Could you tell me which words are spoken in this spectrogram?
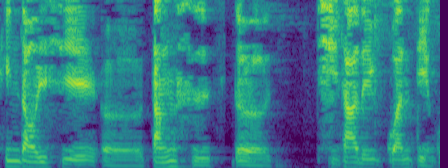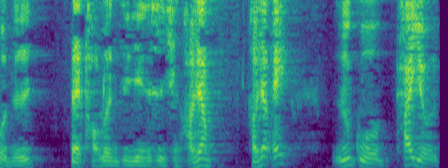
听到一些呃当时的其他的一个观点，或者是在讨论这件事情，好像好像诶，如果他有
